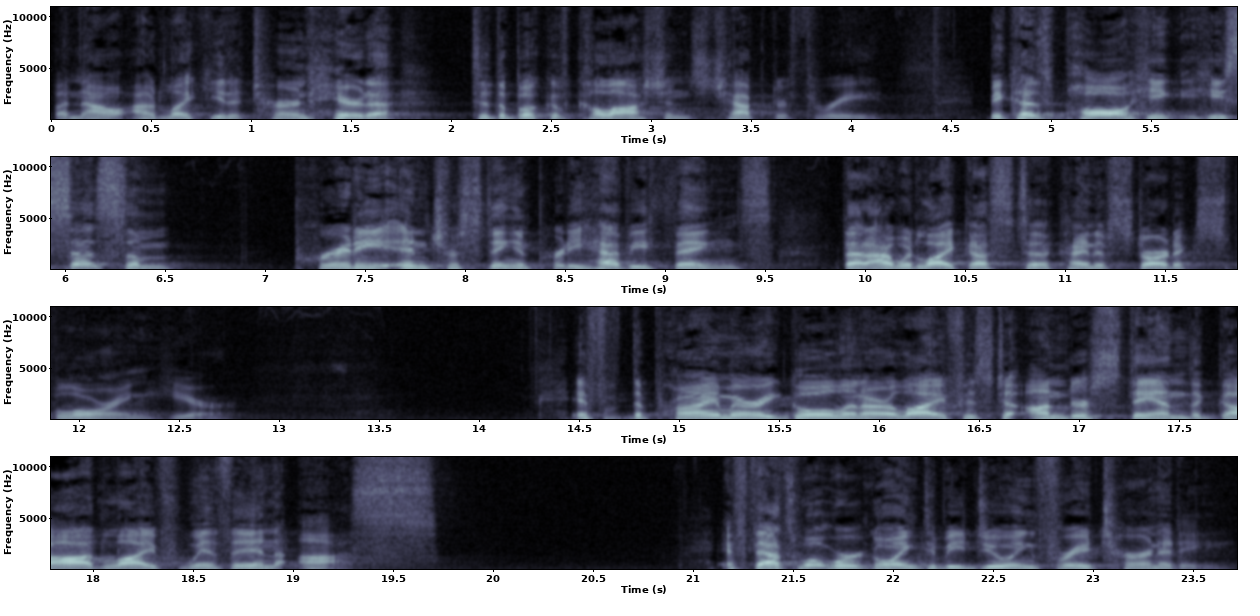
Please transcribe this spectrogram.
but now I'd like you to turn here to, to the book of Colossians, chapter 3. Because Paul, he, he says some pretty interesting and pretty heavy things that I would like us to kind of start exploring here. If the primary goal in our life is to understand the God life within us, if that's what we're going to be doing for eternity,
